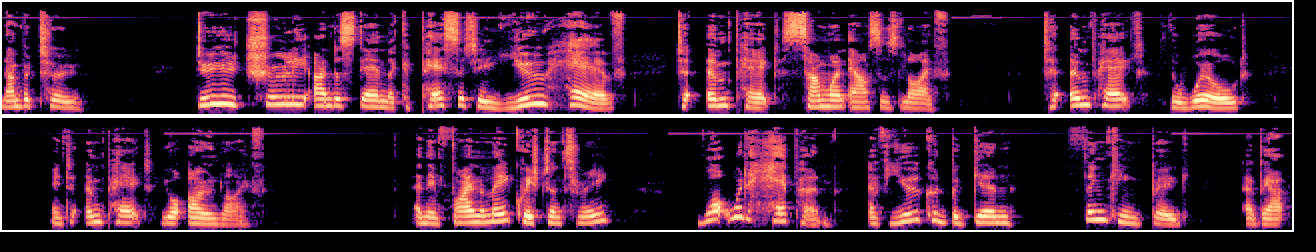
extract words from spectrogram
Number two, do you truly understand the capacity you have to impact someone else's life, to impact the world, and to impact your own life? And then finally, question three what would happen if you could begin thinking big about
